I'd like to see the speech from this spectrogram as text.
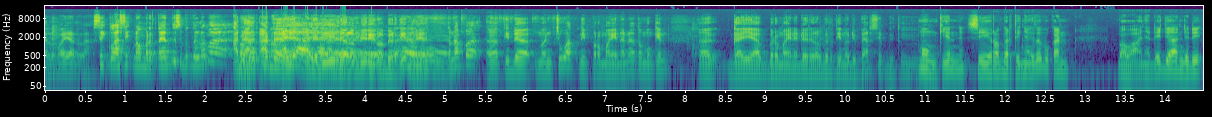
ya lumayan lah. Si klasik nomor 10 itu sebetulnya mah Ada, Robertino ada ya, aya, ada aya, di aya, dalam diri Robertino ya. Eh. Kenapa eh, tidak mencuat nih permainannya atau mungkin eh, gaya bermainnya dari Robertino di Persib gitu? Mungkin ya, si Robertinho itu bukan bawaannya Dejan, jadi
